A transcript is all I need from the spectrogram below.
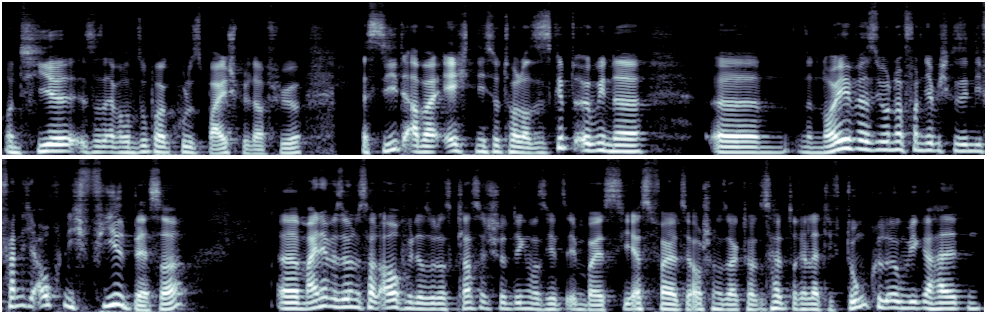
Und hier ist das einfach ein super cooles Beispiel dafür. Es sieht aber echt nicht so toll aus. Es gibt irgendwie eine, äh, eine neue Version davon, die habe ich gesehen, die fand ich auch nicht viel besser. Äh, meine Version ist halt auch wieder so das klassische Ding, was ich jetzt eben bei CS-Files ja auch schon gesagt habe. Ist halt relativ dunkel irgendwie gehalten.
